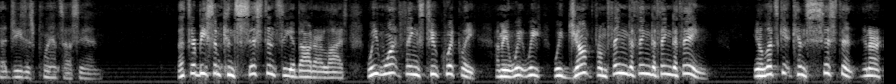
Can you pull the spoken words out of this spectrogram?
that Jesus plants us in. Let there be some consistency about our lives. We want things too quickly. I mean, we, we, we jump from thing to thing to thing to thing. You know, let's get consistent in our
